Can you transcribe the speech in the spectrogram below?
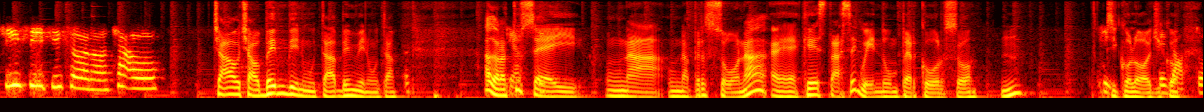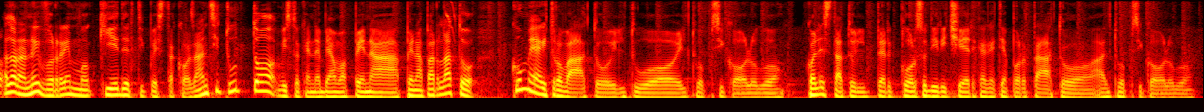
Sì, sì, ci sono. Ciao. Ciao, ciao, benvenuta, benvenuta. Allora, Grazie. tu sei una, una persona eh, che sta seguendo un percorso hm? sì, psicologico. Esatto. Allora noi vorremmo chiederti questa cosa. Anzitutto, visto che ne abbiamo appena, appena parlato, come hai trovato il tuo, il tuo psicologo? Qual è stato il percorso di ricerca che ti ha portato al tuo psicologo?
